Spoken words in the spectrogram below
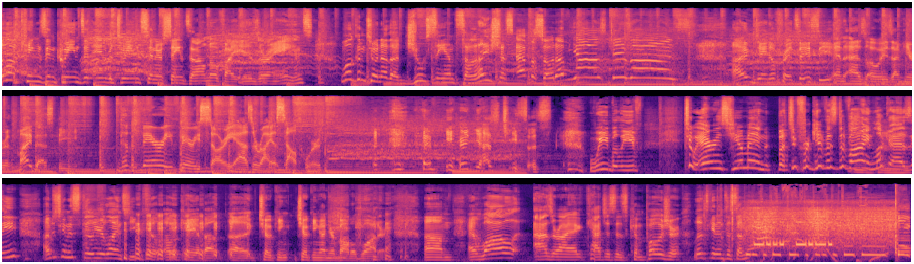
Hello, kings and queens and in between sinner saints. And I don't know if I is or I ain't. Welcome to another juicy and salacious episode of Yes, Jesus. I'm Daniel Franzese, and as always, I'm here with my bestie. The very, very sorry Azariah Southworth. and here at Yes, Jesus, we believe to err is human, but to forgive is divine. Look, mm-hmm. Azzy, I'm just going to steal your line so you can feel okay about uh, choking choking on your bottled water. Um, and while Azariah catches his composure, let's get into some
